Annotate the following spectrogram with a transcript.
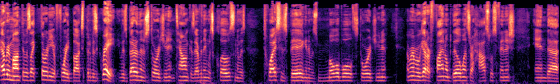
every month it was like 30 or 40 bucks, but it was great. It was better than a storage unit in town because everything was closed and it was twice as big and it was mobile storage unit. I remember we got our final bill once our house was finished, and uh,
